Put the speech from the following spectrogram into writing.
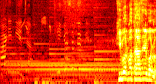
বাড়ি নিয়ে যা। ঠিক আছে দিদি কি বলব তাড়াতাড়ি বলো।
